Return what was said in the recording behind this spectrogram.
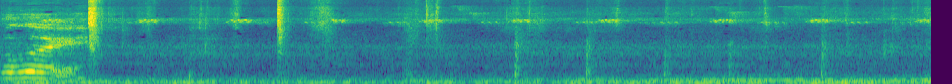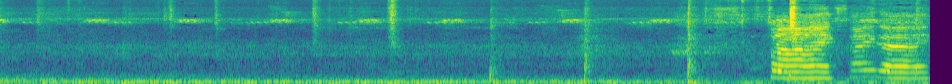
four, five. Hi guys.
